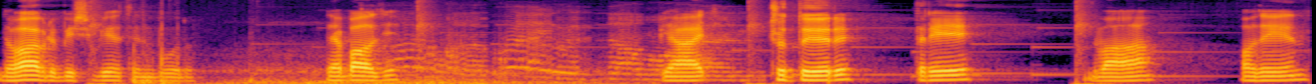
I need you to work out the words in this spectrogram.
Добре, більше бігати не буду. Де балді? П'ять, чотири, три, два, один.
